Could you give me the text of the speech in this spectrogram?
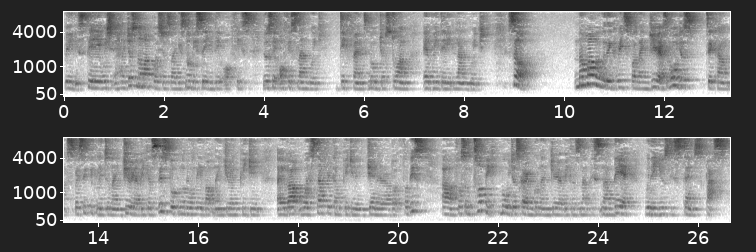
where they stay, which uh, just normal questions like this. No, they say you day office, you know, say office language different. No, just um everyday language. So normal way with the greets for Nigeria. So we'll just take um specifically to Nigeria because this book will not be only about Nigerian pidgin, about West African pidgin in general. But for this, um, for some topic, but we'll just carry on go Nigeria because now this now there where they use these terms pass.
